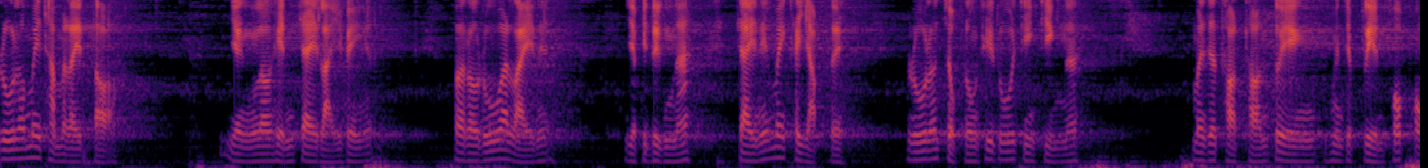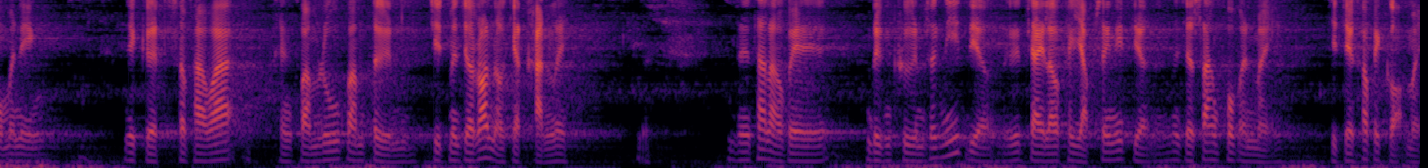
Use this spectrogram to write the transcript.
รู้แล้วไม่ทำอะไรต่อ อย่างเราเห็นใจไหลไปเงี้ยพอเรารู้ว่าไหลเนี่ย อย่าไปดึงนะ ใจนี่ไม่ขยับเลย รู้แล้วจบลงที่รู้จริง ๆ นะ มันจะถอดถอนตัวเอง มันจะเปลี่ยนภพของมันเองจะเกิดสภาวะ แห่งความรู้ความตื่น จิตมันจะร่อนออกจากขันเลยถ้าเราไปดึงคืนสักนิดเดียว หรือใจเราขยับสักนิดเดียวมันจะสร้างภพอันใหม่ จิตจะเข้าไปเกาะใหม่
